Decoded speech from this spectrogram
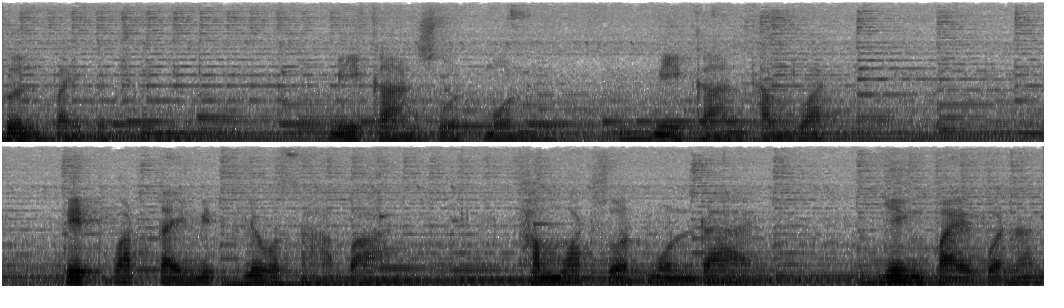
ขึ้นไปประชุม มีการสวดมนต์ มีการทำวัด ติดวัดไตรมิตรเรียกว่าสาบานทำวัดสวดมนต์ได้ ยิ่งไปกว่านั้น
